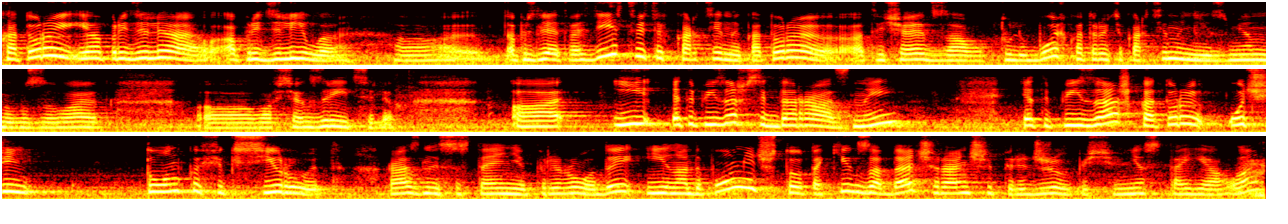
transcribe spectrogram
которая и определяла, определила, э, определяет воздействие этих картин, и которая отвечает за вот ту любовь, которую эти картины неизменно вызывают э, во всех зрителях. А, и это пейзаж всегда разный. Это пейзаж, который очень тонко фиксирует разные состояния природы. И надо помнить, что таких задач раньше перед живописью не стояло.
